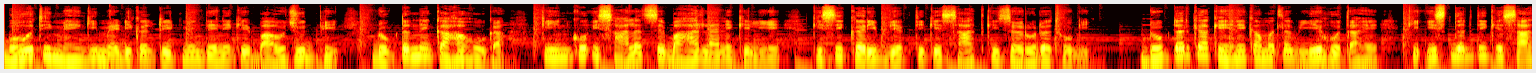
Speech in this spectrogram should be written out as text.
बहुत ही महँगी मेडिकल ट्रीटमेंट देने के बावजूद भी डॉक्टर ने कहा होगा कि इनको इस हालत से बाहर लाने के लिए किसी करीब व्यक्ति के साथ की ज़रूरत होगी। डॉक्टर का कहने का मतलब ये होता है कि इस दर्दी के साथ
